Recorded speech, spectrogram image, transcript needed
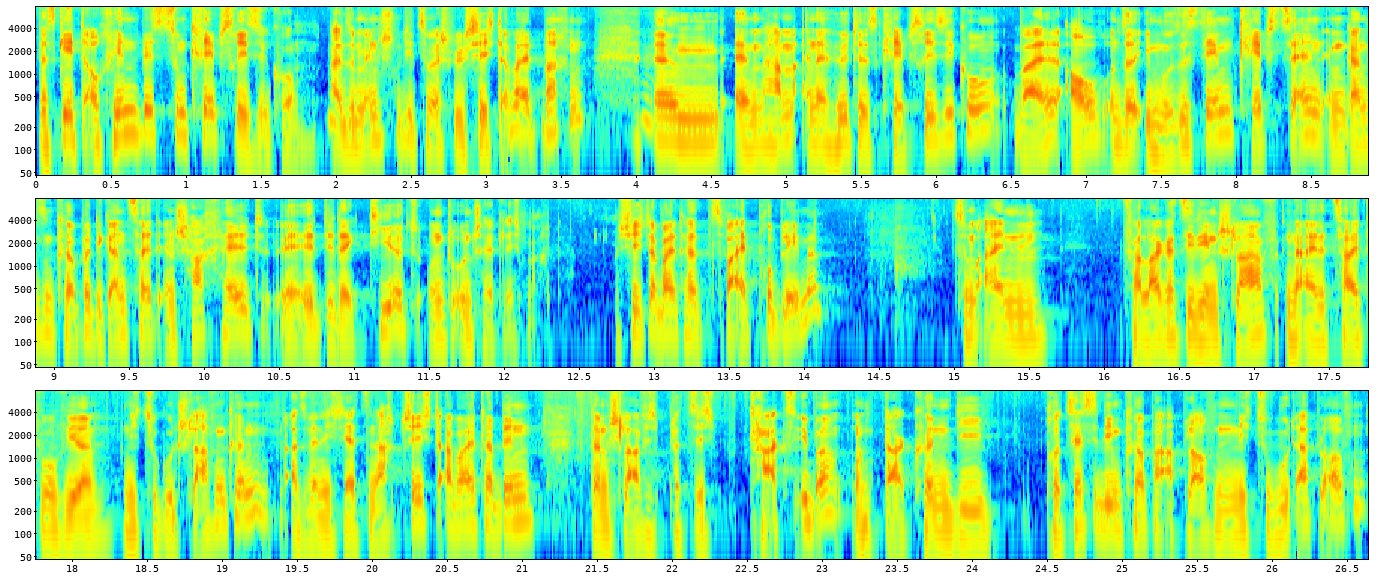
Das geht auch hin bis zum Krebsrisiko. Also Menschen, die zum Beispiel Schichtarbeit machen, ähm, ähm, haben ein erhöhtes Krebsrisiko, weil auch unser Immunsystem Krebszellen im ganzen Körper die ganze Zeit in Schach hält, äh, detektiert und unschädlich macht. Schichtarbeit hat zwei Probleme. Zum einen verlagert sie den Schlaf in eine Zeit, wo wir nicht so gut schlafen können. Also wenn ich jetzt Nachtschichtarbeiter bin, dann schlafe ich plötzlich tagsüber und da können die Prozesse, die im Körper ablaufen, nicht so gut ablaufen.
